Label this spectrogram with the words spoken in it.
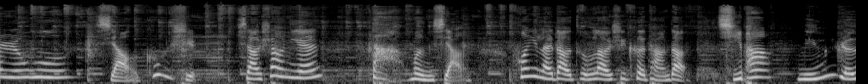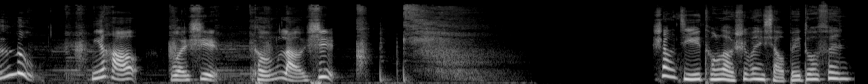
大人物，小故事，小少年，大梦想。欢迎来到童老师课堂的《奇葩名人录》。你好，我是童老师。上集，童老师问小贝多芬，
